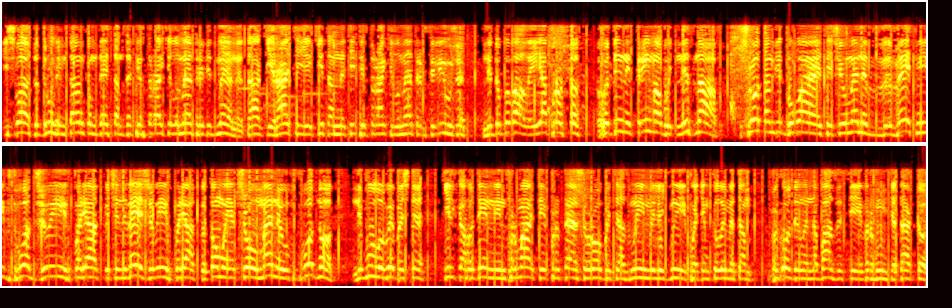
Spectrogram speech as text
йшла за другим танком десь там за півтора кілометри від мене, так? І рації, які там на ті півтора кілометри в селі вже не добивали. І я просто години три, мабуть, не знав, що там відбувається, чи у мене весь мій взвод живий в порядку, чи не весь живий в порядку. Тому якщо у мене у взводного не було, вибачте, кілька годин інформації про те, що робиться з моїми людьми, і потім, коли ми там виходили на базу цієї вергунки, так то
